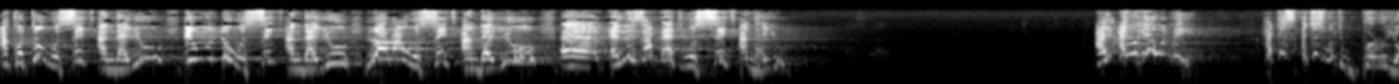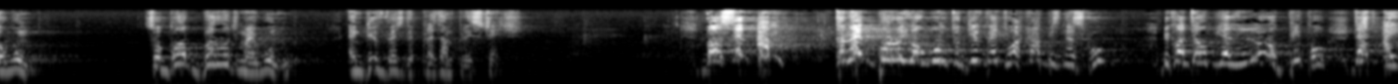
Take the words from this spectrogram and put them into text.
Akoto will sit under you. Iwundo will sit under you. Laura will sit under you. Uh, Elizabeth will sit under you. Are, are you here with me? I just, I just want to borrow your womb. So God borrowed my womb and gave us the Pleasant Place Church. God said, um, Can I borrow your womb to give birth to a Accra Business School? Because there will be a lot of people that I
